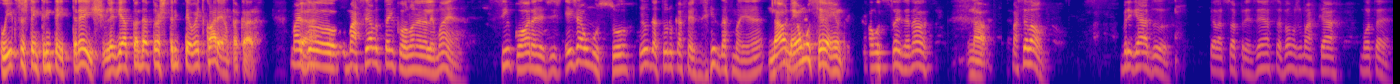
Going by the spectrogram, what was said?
O Ixos tem 33, o Leviatã deve ter uns 38, 40, cara. Mas é. o, o, Marcelo está em Colônia, na Alemanha. Cinco horas. Ele já almoçou. Eu ainda estou no cafezinho da manhã. Não, nem almocei ainda. Almoçou ainda não? Não. Marcelão, obrigado pela sua presença. Vamos marcar outra,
